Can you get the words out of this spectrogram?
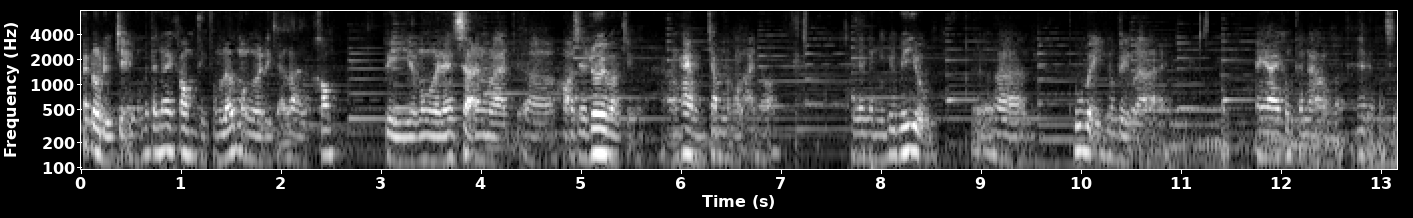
phác đồ điều trị của máy tính hay không thì phần lớn mọi người đều trả lời là không. Vì mọi người đang sợ rằng là uh, họ sẽ rơi vào chuyện khoảng hai phần trăm còn lại đó. Thì đây là những cái ví dụ uh, thú vị trong việc là AI không thể nào mà thay thế được bác sĩ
